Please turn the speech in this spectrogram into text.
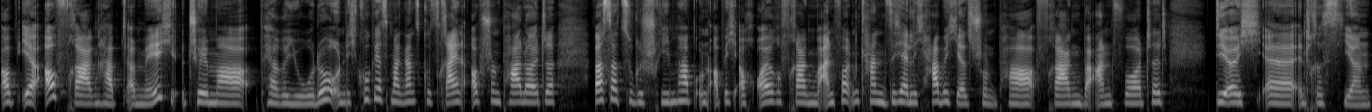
ob ihr auch Fragen habt an mich, Thema Periode. Und ich gucke jetzt mal ganz kurz rein, ob schon ein paar Leute was dazu geschrieben haben und ob ich auch eure Fragen beantworten kann. Sicherlich habe ich jetzt schon ein paar Fragen beantwortet, die euch äh, interessieren.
